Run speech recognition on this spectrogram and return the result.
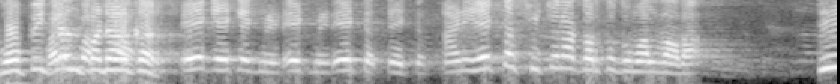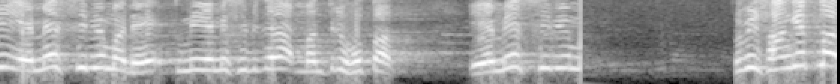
गोपीचंद. पडळकर. एक एक एक मिनिट एक मिनिट एकच एकच. आणि एकच सूचना करतो तुम्हाला दादा. की एमएससीबी मध्ये तुम्ही एमएससीबीचे मंत्री होतात. एमएससीबी तुम्ही सांगितलं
